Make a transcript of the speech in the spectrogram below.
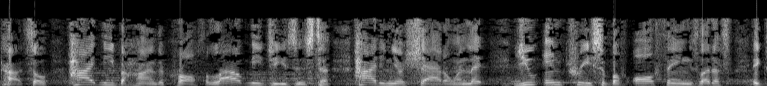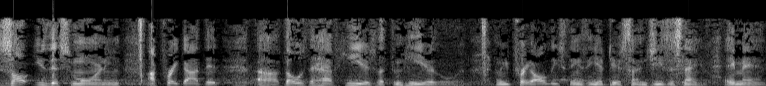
God. So hide me behind the cross. Allow me, Jesus, to hide in your shadow and let you increase above all things. Let us exalt you this morning. I pray, God, that uh, those that have ears, let them hear, Lord. And we pray all these things in your dear Son, Jesus' name. Amen.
